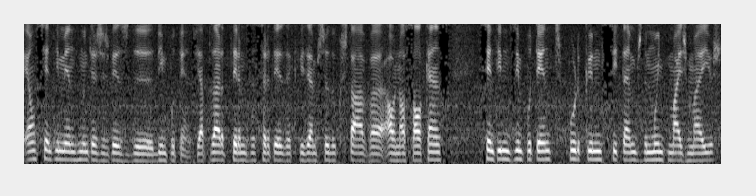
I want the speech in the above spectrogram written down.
É um sentimento muitas das vezes de, de impotência. Apesar de termos a certeza que fizemos tudo o que estava ao nosso alcance, sentimos impotentes porque necessitamos de muito mais meios.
